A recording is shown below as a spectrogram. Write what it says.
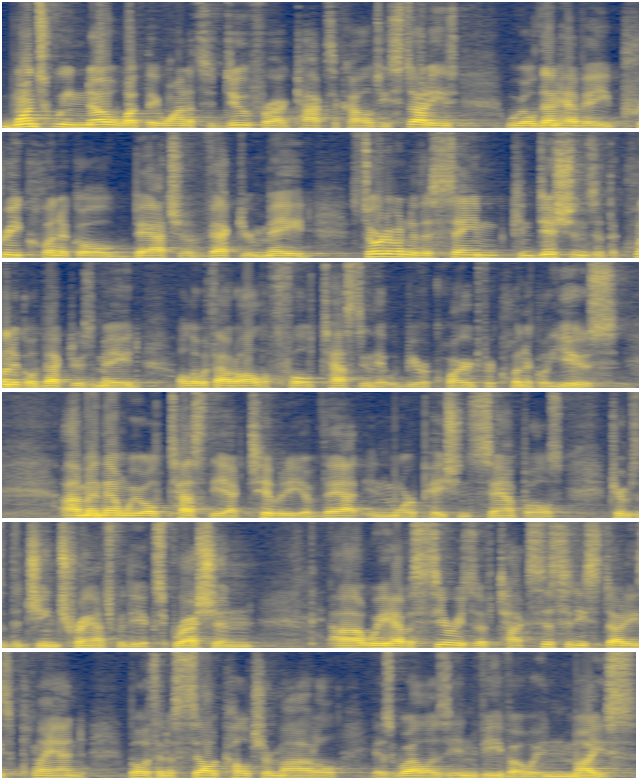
once we know what they want us to do for our toxicology studies, we will then have a preclinical batch of vector made, sort of under the same conditions that the clinical vector is made, although without all the full testing that would be required for clinical use. Um, and then we will test the activity of that in more patient samples in terms of the gene transfer, the expression. Uh, we have a series of toxicity studies planned, both in a cell culture model as well as in vivo in mice.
